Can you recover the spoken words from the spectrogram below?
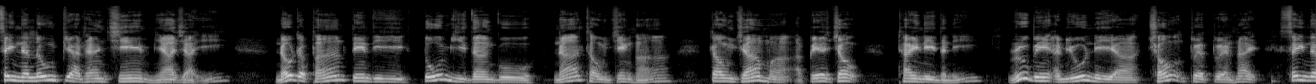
စိတ်နှလုံးပြဋ္ဌာန်းခြင်းများကြ၏နောက်တဖန်တင်သည်တိုးမြည်တံကို နားထောင်ခြင်းဟာ တောင်ကြားမှအပေကြောင့်ထိုင်နေသည်။ရုဘင်အမျိုးနေရာချောင်းအသွယ်သွယ်၌စိတ်နှ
